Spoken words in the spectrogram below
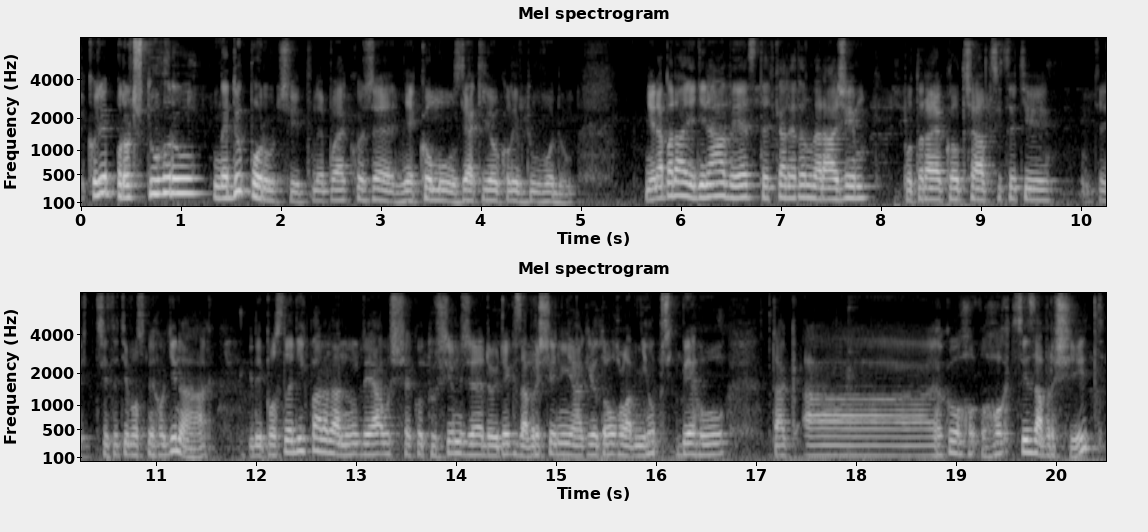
jakože proč tu hru nedoporučit, nebo jakože někomu z jakýhokoliv důvodu. Mně napadá jediná věc, teďka na to narážím, po teda jako třeba 30, těch 38 hodinách, kdy posledních pár ranů, kdy já už jako tuším, že dojde k završení nějakého toho hlavního příběhu, tak a jako ho, ho chci završit,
